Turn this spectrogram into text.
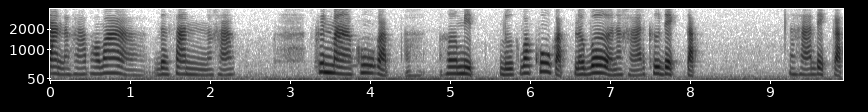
กันนะคะ เพราะว่าเดอะซันนะคะ ขึ้นมาคู่กับเฮอร์มิตหรือว่าคู่กับเลเวอร์นะคะ คือเด็กกับนะคะ เด็กกับ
